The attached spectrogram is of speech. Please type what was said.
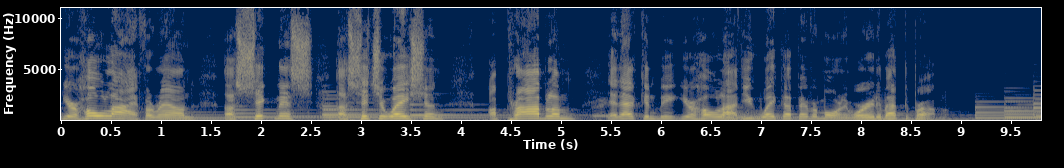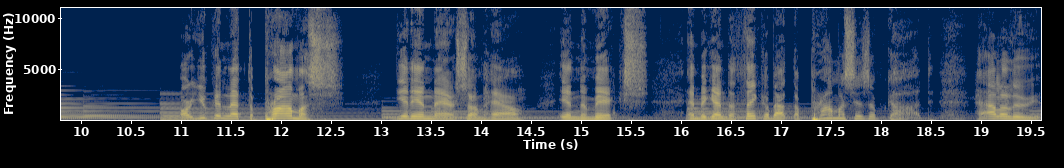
your whole life around a sickness, a situation, a problem, And that can be your whole life. You can wake up every morning worried about the problem. Or you can let the promise get in there somehow in the mix and begin to think about the promises of God. Hallelujah.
